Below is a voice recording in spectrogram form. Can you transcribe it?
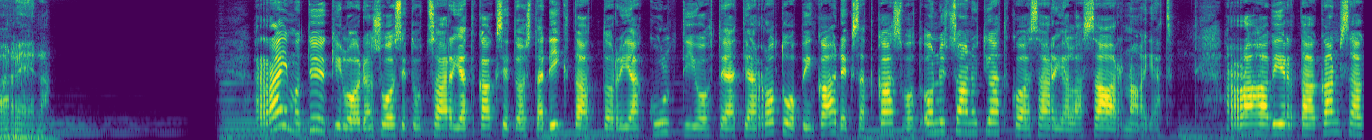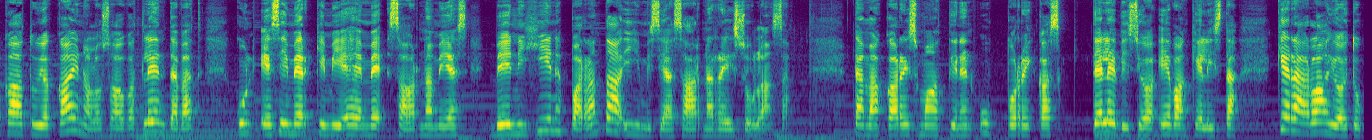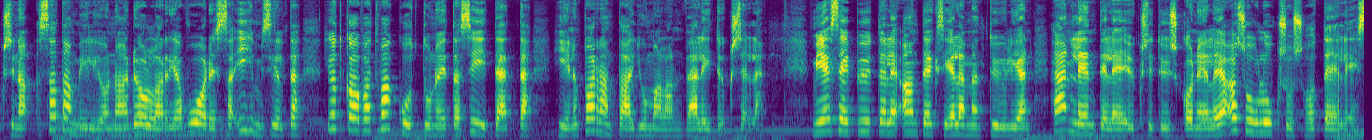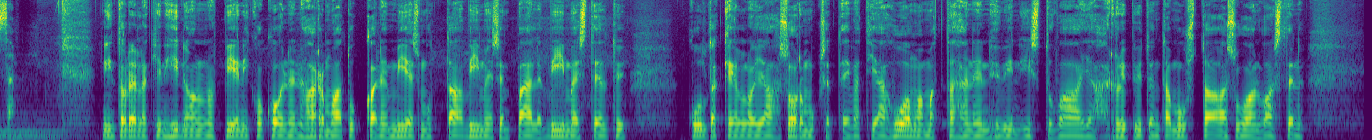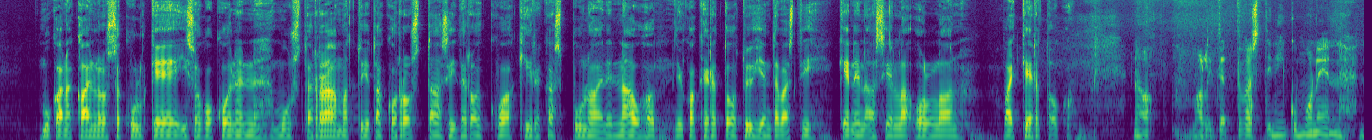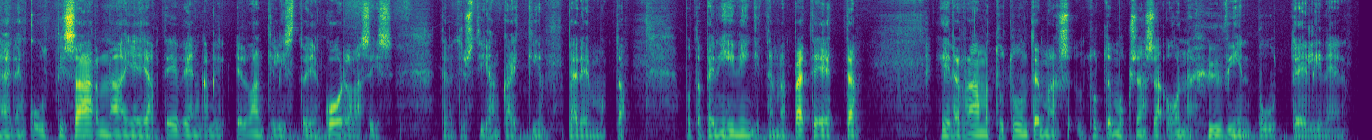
Areena. Raimo Tyykiluodon suositut sarjat 12 diktaattoria, kulttijohtajat ja rotuopin kahdeksat kasvot on nyt saanut jatkoa sarjalla Saarnaajat. Raha virtaa, kansaa kaatuu ja kainalosauvat lentävät, kun esimerkkimiehemme saarnamies Benny Hinn parantaa ihmisiä saarnareissullansa. Tämä karismaattinen upporikas televisioevankelista kerää lahjoituksina 100 miljoonaa dollaria vuodessa ihmisiltä, jotka ovat vakuuttuneita siitä, että Hin parantaa Jumalan välityksellä. Mies ei pyytele anteeksi elämäntyyliään, hän lentelee yksityiskoneella ja asuu luksushotelleissa. Niin todellakin Hin on pienikokoinen, harmaatukkainen mies, mutta viimeisen päälle viimeistelty Kultakello ja sormukset eivät jää huomaamatta hänen hyvin istuvaa ja rypytöntä mustaa asuaan vasten. Mukana kainalossa kulkee isokokoinen musta raamattu, jota korostaa siitä roikkuva kirkas punainen nauha, joka kertoo tyhjentävästi, kenen asialla ollaan, vai kertooko? No valitettavasti niin kuin monen näiden kulttisaarnaajien ja TV-evankelistojen kohdalla siis, tämä tietysti ihan kaikki päde, mutta, mutta Penny Hininkin tämä pätee, että heidän raamattu tuntemuksensa on hyvin puutteellinen –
